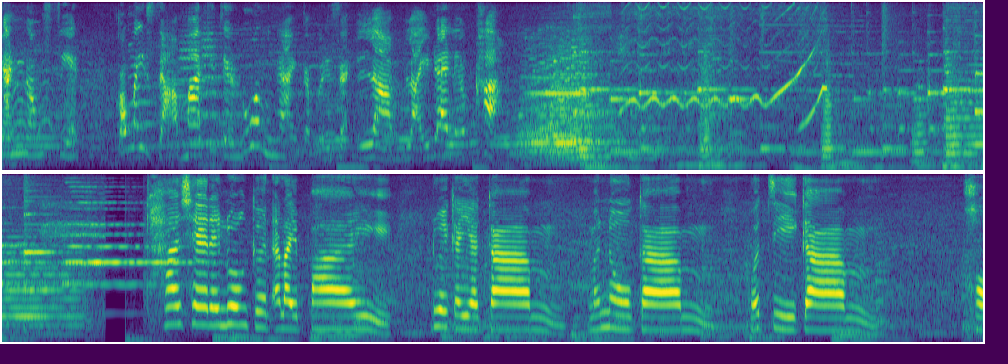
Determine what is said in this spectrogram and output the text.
งั้นน้องเฟียสก็ไม่สามารถที่จะร่วมงานกับบริษัทลามไลท์ได้แล้วค่ะถ้าเช่ได้ล่วงเกินอะไรไป ด้วยกายกรรม มโนกรรม วจีกรรม ขอ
